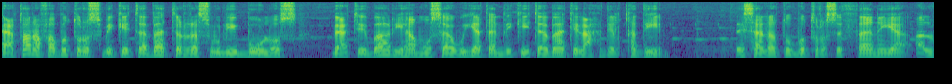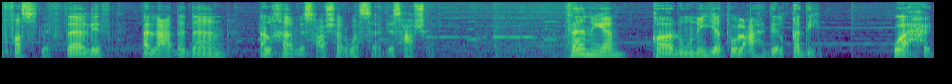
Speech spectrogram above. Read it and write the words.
اعترف بطرس بكتابات الرسول بولس باعتبارها مساوية لكتابات العهد القديم. رسالة بطرس الثانية الفصل الثالث العددان الخامس عشر والسادس عشر. ثانيا قانونية العهد القديم. واحد.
